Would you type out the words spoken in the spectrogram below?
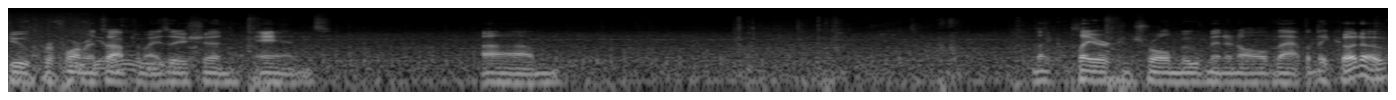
to performance Yo. optimization and, um, like player control movement and all of that, but they could have.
